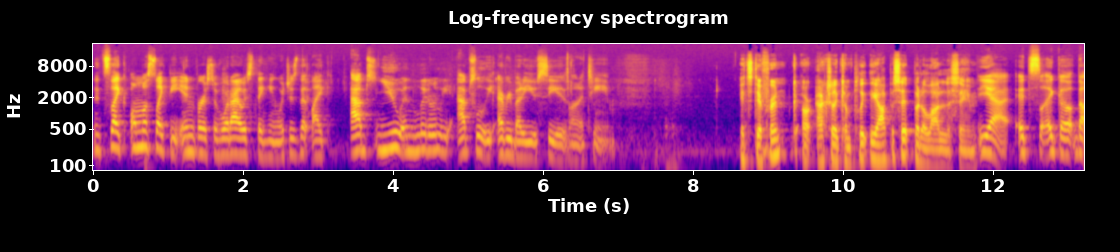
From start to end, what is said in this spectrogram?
It's like almost like the inverse of what I was thinking, which is that like abs- you and literally absolutely everybody you see is on a team. It's different or actually completely opposite but a lot of the same Yeah, it's like a, the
